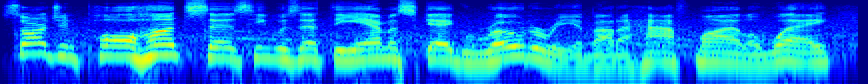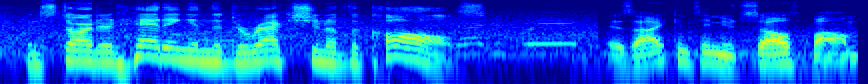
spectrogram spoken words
Sergeant Paul Hunt says he was at the Amoskeag Rotary about a half mile away and started heading in the direction of the calls. As I continued southbound,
